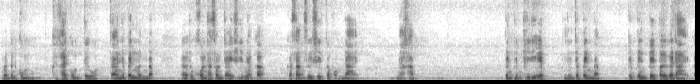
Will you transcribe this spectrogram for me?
เหมือนเป็นกลุ่มคล้ายๆ กลุ่มติวอแต่อันนี้เป็นเหมือนแบบเออทุกคนถ้าสนใจชีตเนี่ยก็ก็สั่งซื้อชีตกับผมได้นะครับ เป็นเป็น PDF หรือจะเป็นแบบเป็นเป็นเปเปอร์ก็ได้ ก็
